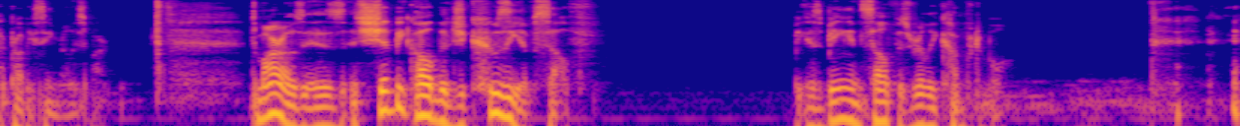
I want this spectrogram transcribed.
I probably seem really smart. Tomorrow's is it should be called the jacuzzi of self. Because being in self is really comfortable.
